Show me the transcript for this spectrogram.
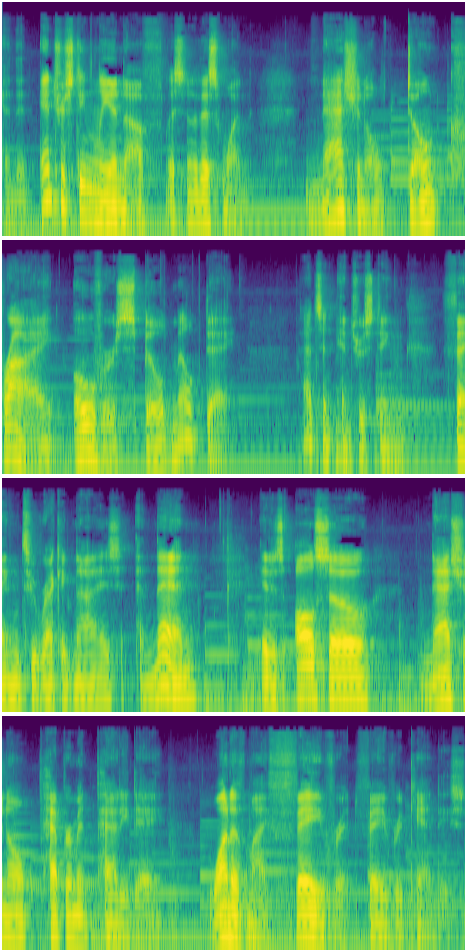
And then, interestingly enough, listen to this one National Don't Cry Over Spilled Milk Day. That's an interesting thing to recognize. And then it is also National Peppermint Patty Day, one of my favorite, favorite candies.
